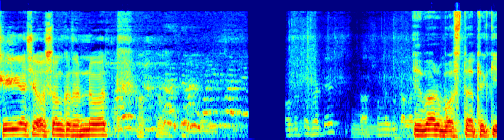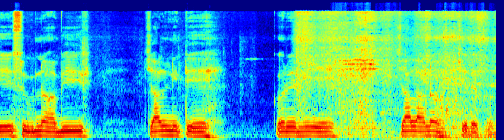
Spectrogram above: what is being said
ঠিক আছে অসংখ্য ধন্যবাদ। এবার বস্তা থেকে শুকনো আবির চালনিতে করে নিয়ে চালানো হচ্ছে দেখুন।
